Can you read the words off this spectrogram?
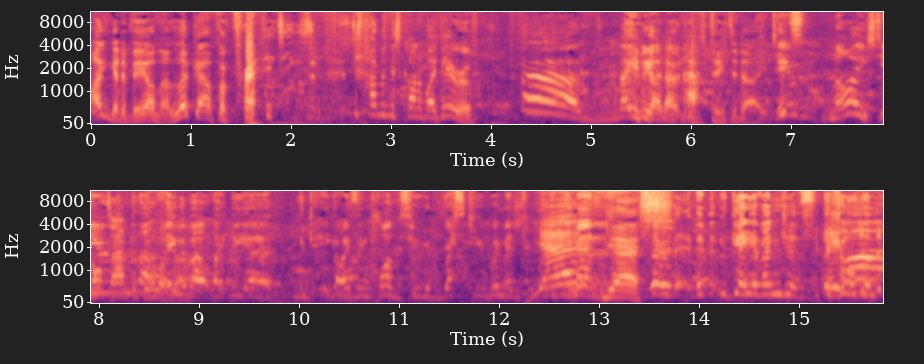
I'm going to be on the lookout for predators. And just having this kind of idea of, ah, maybe I don't have to today. Do you- it's nice not to have remember to that feel like thing that. about like the uh, the gay guys in clubs who would rescue women from Yes. creepy men? Yes. So the, the, the gay Avengers, they called them.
